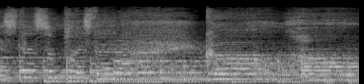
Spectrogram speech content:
Is this a place that I call home?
